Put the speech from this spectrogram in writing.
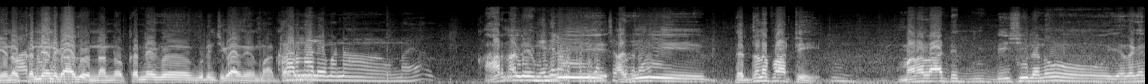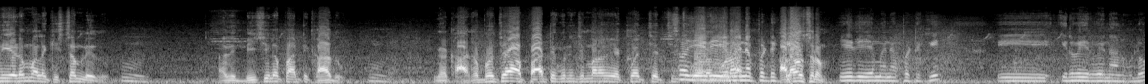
నేను ఒక్కనే కాదు నన్ను ఒక్కనే గురించి కాదు నేను కారణాలు ఏమైనా ఉన్నాయా? కారణాలు ఏముంది? కానీ అది పెద్దల పార్టీ. మనలాంటి బీసీలను ఎదగనియడం వాళ్ళకి ఇష్టం లేదు. అది బీసీల పార్టీ కాదు. ఇంకా కాకపోతే ఆ పార్టీ గురించి మనం ఎక్కువ ఏమైనప్పటికీ అనవసరం. ఏది ఏమైనప్పటికీ ఈ ఇరవై ఇరవై నాలుగులో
